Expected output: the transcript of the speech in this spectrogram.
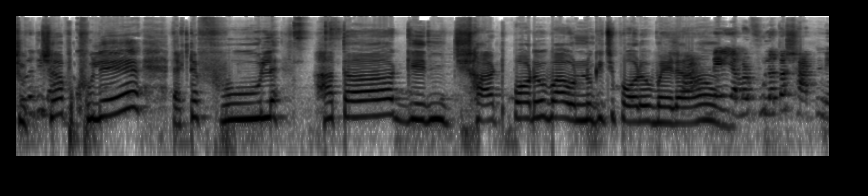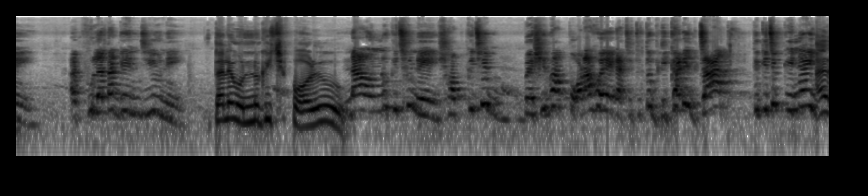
চুপচাপ খুলে একটা ফুল হাতা শার্ট পরো বা অন্য কিছু পরো ম্যাডাম। নেই আমার ফুলাতা শার্ট নেই। আর ফুলাতা গেঞ্জিও নেই। তাহলে অন্য কিছু পরো। না অন্য কিছু নেই। সবকিছু বেশিরভাগ পড়া হয়ে গেছে। তুই তো ভিখারি জাত। তুই কিছু কিনেই। আর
